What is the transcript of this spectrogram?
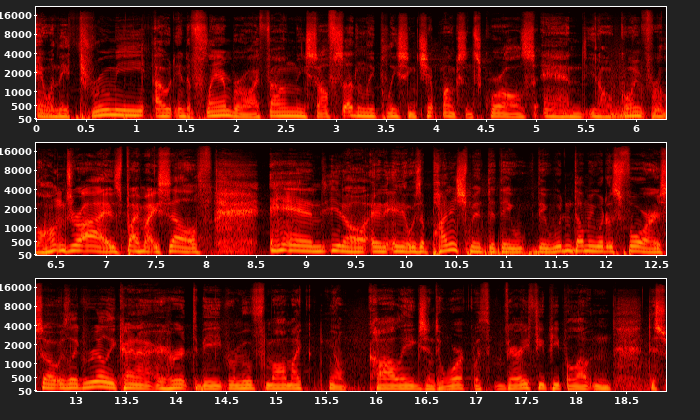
And when they threw me out into Flamborough, I found myself suddenly policing chipmunks and squirrels, and you know going for long drives by myself, and you know, and, and it was a punishment that they they wouldn't tell me what it was for, so it was like really kind of hurt to be removed from all my you know colleagues and to work with very few people out in this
